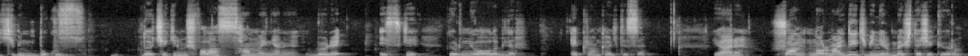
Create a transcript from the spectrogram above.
2009'da çekilmiş falan sanmayın yani böyle eski görünüyor olabilir ekran kalitesi. Yani şu an normalde 2025'te çekiyorum.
